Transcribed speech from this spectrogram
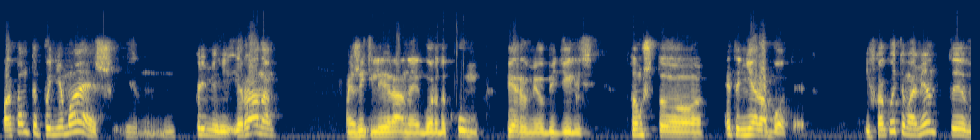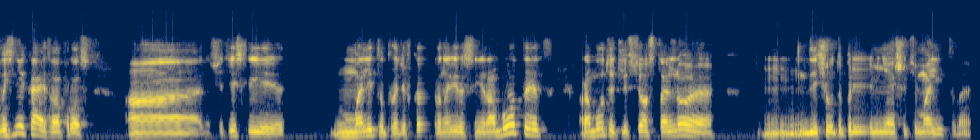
потом ты понимаешь, в примере Ирана, жители Ирана и города Кум первыми убедились в том, что это не работает. И в какой-то момент возникает вопрос, а, значит, если молитва против коронавируса не работает, работает ли все остальное, для чего ты применяешь эти молитвы.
